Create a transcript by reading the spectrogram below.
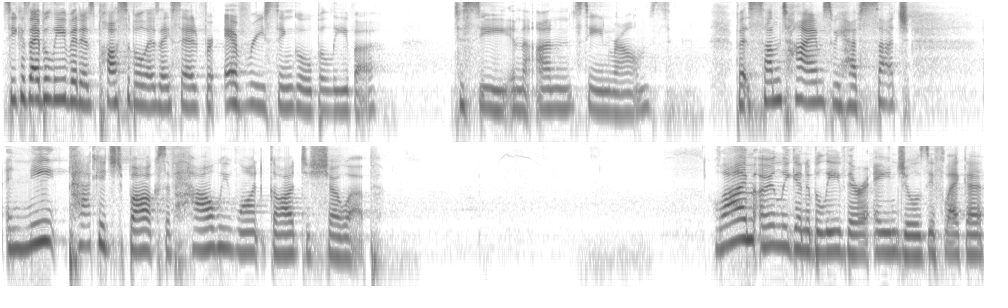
See, because I believe it is possible, as I said, for every single believer to see in the unseen realms. But sometimes we have such a neat packaged box of how we want God to show up. Well, I'm only going to believe there are angels if, like a,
